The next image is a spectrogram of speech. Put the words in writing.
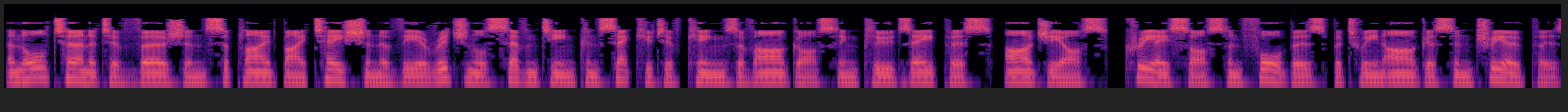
An alternative version supplied by Tatian of the original 17 consecutive kings of Argos includes Apis, Argios, Criesos and Phorbas between Argus and Triopas,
